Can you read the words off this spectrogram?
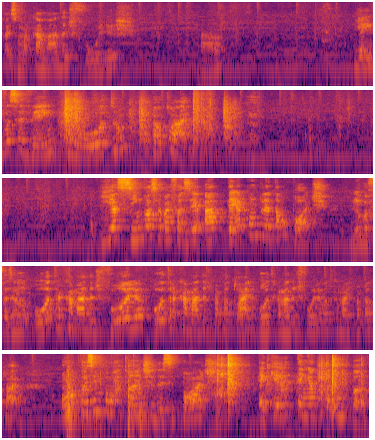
faz uma camada de folhas, tá? E aí você vem com outro papel toalha. E assim você vai fazer até completar o pote. Entendeu? Vai fazendo outra camada de folha, outra camada de papel toalha, outra camada de folha, outra camada de papel toalha. Uma coisa importante desse pote é que ele tem a tampa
